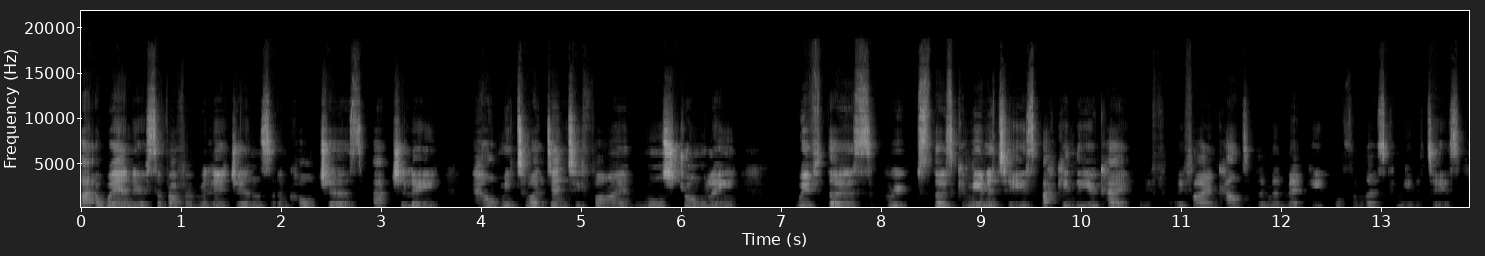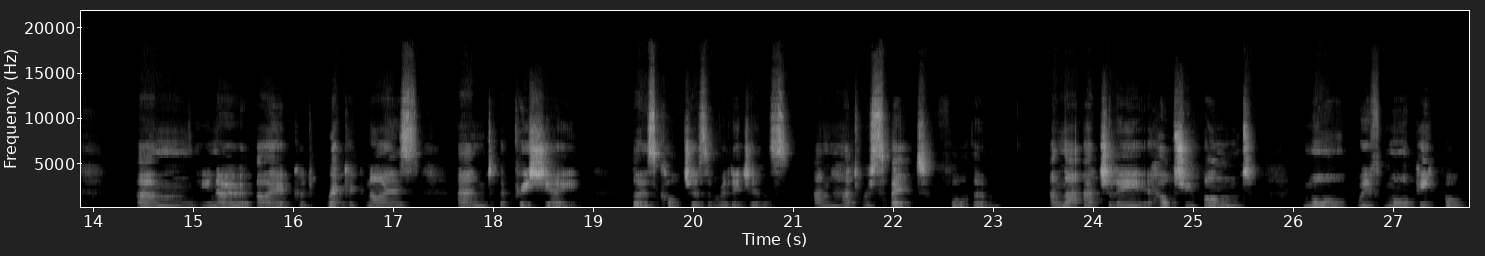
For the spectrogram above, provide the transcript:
that awareness of other religions and cultures actually helped me to identify more strongly with those groups, those communities back in the UK. If if I encountered them and met people from those communities, um, you know, I could recognise and appreciate those cultures and religions and had respect for them, and that actually helps you bond more with more people,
